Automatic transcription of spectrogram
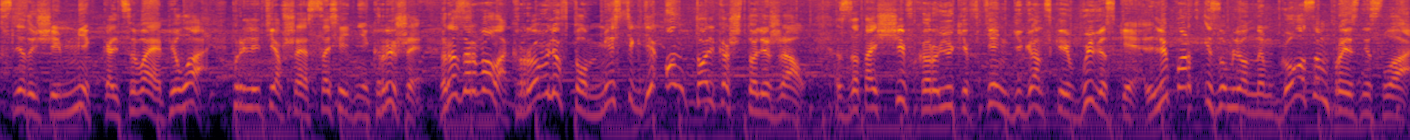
В следующий миг кольцевая пила, прилетевшая с соседней крыши, разорвала кровлю в том месте, где он только что лежал. Затащив Харуюки в тень гигантской вывески, Лепард изумленным голосом произнесла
